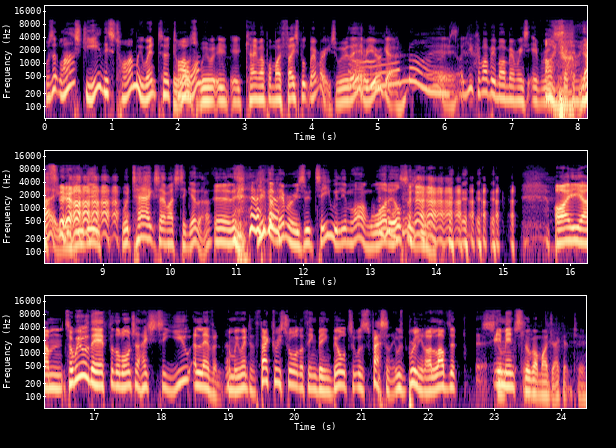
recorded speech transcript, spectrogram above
was it last year? This time we went to It Taiwan. was. We were, it, it came up on my Facebook memories. We were there a year ago. Oh, nice. Yeah. Oh, You come up in my memories every Oh, second nice. day. We do, we're tagged so much together. Uh, you got memories with T. William Long. What else is new? I um so we were there for the launch of the HTC U11 and we went to the factory saw the thing being built. It was fascinating. It was brilliant. I loved it uh, immensely. Still got my jacket too.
